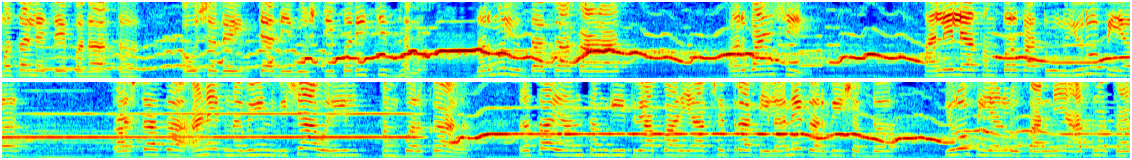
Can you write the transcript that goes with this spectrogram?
मसाल्याचे पदार्थ औषधे इत्यादी गोष्टी परिचित झाल्या. धर्मयुद्धाच्या काळात अरबांशी आलेल्या संपर्कातून युरोपीय राष्ट्राचा अनेक नवीन विषयावरील संपर्क आला. रसायन संगीत व्यापार या क्षेत्रातील अनेक अरबी शब्द युरोपियन लोकांनी आत्मसात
